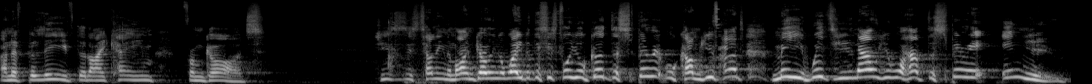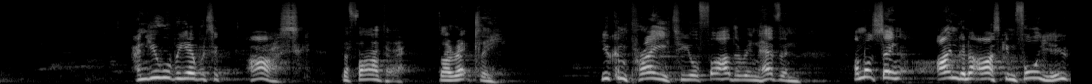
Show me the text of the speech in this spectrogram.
and have believed that I came from God. Jesus is telling them, I'm going away, but this is for your good. The Spirit will come. You've had me with you. Now you will have the Spirit in you. And you will be able to ask the Father directly. You can pray to your Father in heaven. I'm not saying I'm going to ask him for you.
